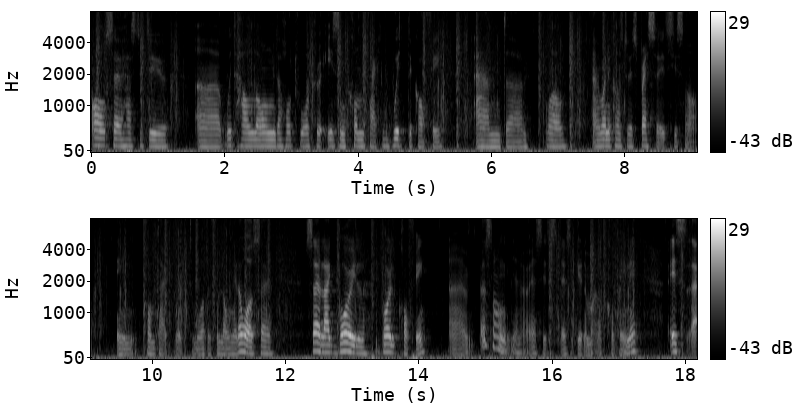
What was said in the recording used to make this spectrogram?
also has to do uh, with how long the hot water is in contact with the coffee and uh, well and when it comes to espresso it's just not in contact with the water for long at all so so like boil boiled coffee um, as long you know as it's there's a good amount of coffee in it it's uh,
